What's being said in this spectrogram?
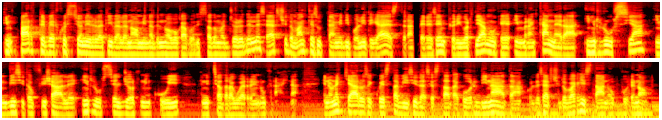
in parte per questioni relative alla nomina del nuovo capo di Stato Maggiore dell'esercito, ma anche su temi di politica estera. Per esempio ricordiamo che Imran Khan era in Russia, in visita ufficiale in Russia il giorno in cui è iniziata la guerra in Ucraina e non è chiaro se questa visita sia stata coordinata con l'esercito pakistano oppure no.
